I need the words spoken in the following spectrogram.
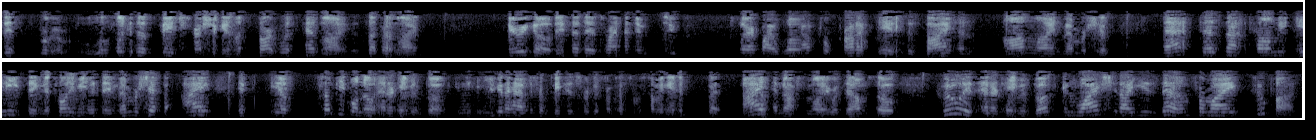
this. Let's look at this page fresh again. Let's start with headlines and subheadlines. Here we go. They said they're trying to, to clarify what actual product is. It says buy an online membership. That does not tell me anything. They're telling me it's a membership. I, if, you know, some people know Entertainment Book. You're going to have different pages for different customers coming in, but I am not familiar with them. So, who is Entertainment Book, and why should I use them for my coupons?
